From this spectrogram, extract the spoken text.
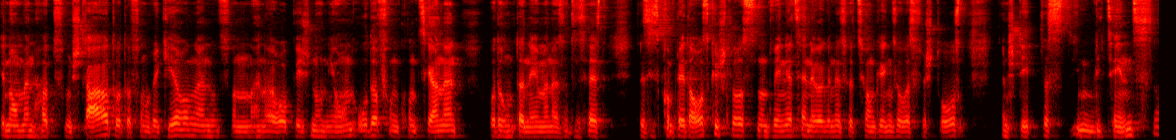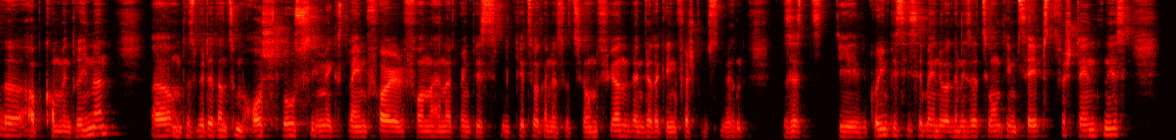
genommen hat vom Staat oder von Regierungen, von einer Europäischen Union oder von Konzernen oder Unternehmen. Also das heißt, das ist komplett ausgeschlossen und wenn jetzt eine Organisation gegen sowas verstoßt, dann steht das im Lizenzabkommen drinnen äh, und das würde dann zum Ausschluss im Extremfall von einer Greenpeace-Mitgliedsorganisation führen, wenn wir dagegen verstoßen würden. Das heißt, die Greenpeace ist aber eine Organisation, die im Selbstverständnis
